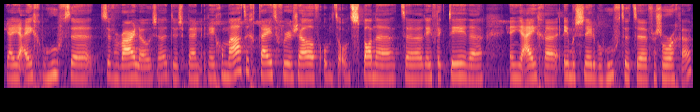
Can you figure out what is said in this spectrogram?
ja, je eigen behoeften te verwaarlozen. Dus plan regelmatig tijd voor jezelf om te ontspannen, te reflecteren en je eigen emotionele behoeften te verzorgen.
